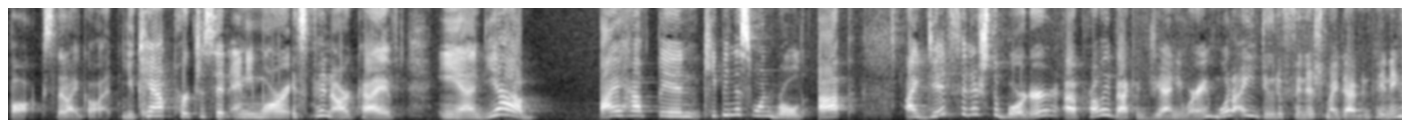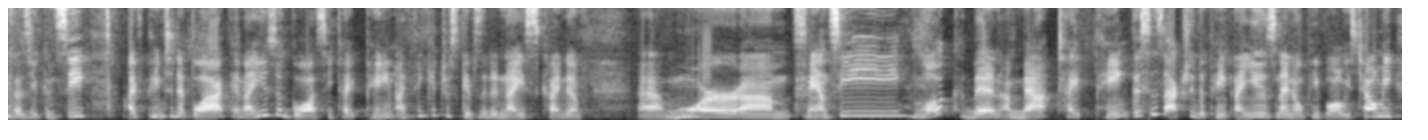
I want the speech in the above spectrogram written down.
box that I got. You can't purchase it anymore. It's been archived and yeah, I have been keeping this one rolled up. I did finish the border uh, probably back in January. What I do to finish my diamond paintings, as you can see, I've painted it black and I use a glossy type paint. I think it just gives it a nice kind of uh, more um, fancy look than a matte type paint. This is actually the paint I use and I know people always tell me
